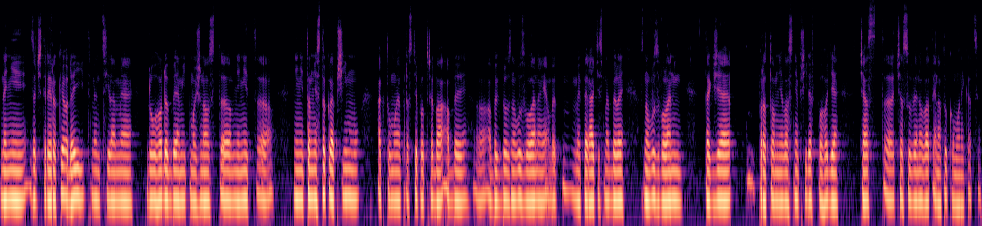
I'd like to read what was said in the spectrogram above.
není za čtyři roky odejít, mým cílem je dlouhodobě mít možnost eh, měnit, eh, měnit to město k lepšímu a k tomu je prostě potřeba, aby, eh, abych byl znovu zvolený, aby my Piráti jsme byli znovu zvolení, takže proto mě vlastně přijde v pohodě část času věnovat i na tu komunikaci.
